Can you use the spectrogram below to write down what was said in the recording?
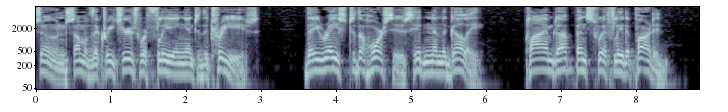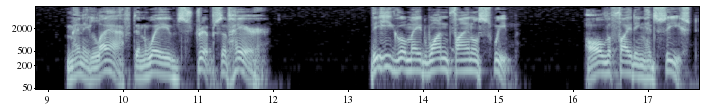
Soon some of the creatures were fleeing into the trees. They raced to the horses hidden in the gully, climbed up and swiftly departed. Many laughed and waved strips of hair. The eagle made one final sweep. All the fighting had ceased,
